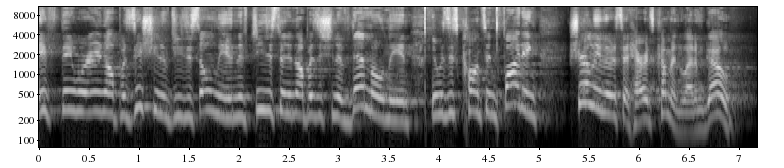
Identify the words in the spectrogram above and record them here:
if they were in opposition of Jesus only, and if Jesus stood in opposition of them only, and there was this constant fighting, surely they would have said, Herod's coming, let him go.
